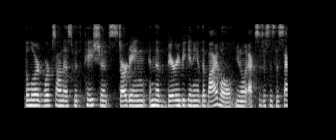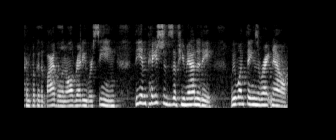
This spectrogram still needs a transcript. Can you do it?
the Lord works on us with patience starting in the very beginning of the Bible. You know, Exodus is the second book of the Bible, and already we're seeing the impatience of humanity. We want things right now.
